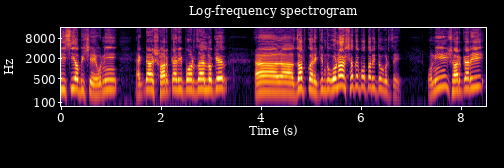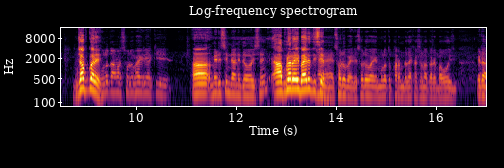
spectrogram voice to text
ডিসি অফিসে। উনি একটা সরকারি পর্যায়ের লোকের জব করে কিন্তু ওনার সাথে প্রতারিত করছে। উনি সরকারি জব করে। আমার ছোট ভাইয়ের আর কি মেডিসিন আনি দেওয়া হয়েছে। আপনার এই বাইরে দিচ্ছেন হ্যাঁ ছোট ভাইরে ছোট ভাই মূলত ফার্মটা দেখাশোনা করে বা ওই এটা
